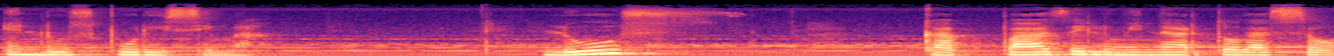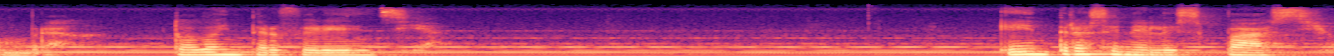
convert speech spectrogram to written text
en luz purísima, luz capaz de iluminar toda sombra, toda interferencia. Entras en el espacio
